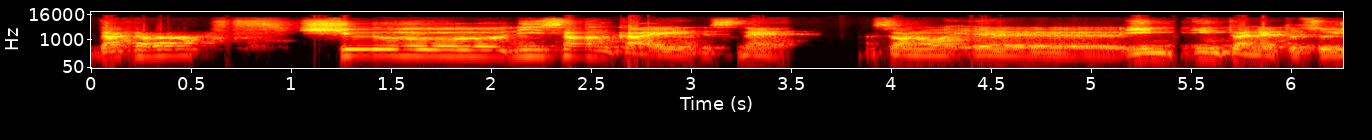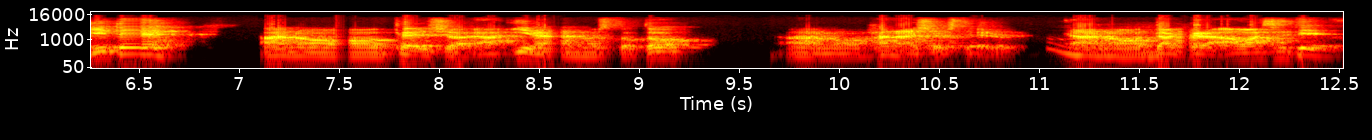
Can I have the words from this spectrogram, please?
だから、週2、3回ですね、その、えー、インインターネット通じて、あの、ペルシャ、イランの人と、あの、話をしている。あの、だから合わせて、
